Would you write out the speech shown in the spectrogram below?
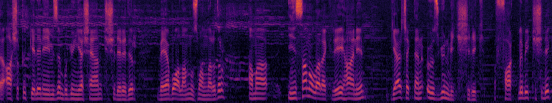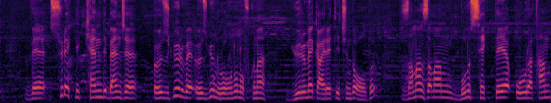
e, aşıklık geleneğimizin bugün yaşayan kişileridir veya bu alanın uzmanlarıdır. Ama insan olarak Reyhani gerçekten özgün bir kişilik, farklı bir kişilik ve sürekli kendi bence özgür ve özgün ruhunun ufkuna yürüme gayreti içinde oldu. Zaman zaman bunu sekteye uğratan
